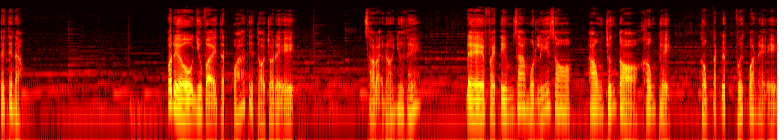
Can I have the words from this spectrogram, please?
thấy thế nào? Có điều như vậy thật quá thiệt thòi cho đệ. Sao lại nói như thế? Để phải tìm ra một lý do Hòng chứng tỏ không thể Không cắt đứt với quan hệ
